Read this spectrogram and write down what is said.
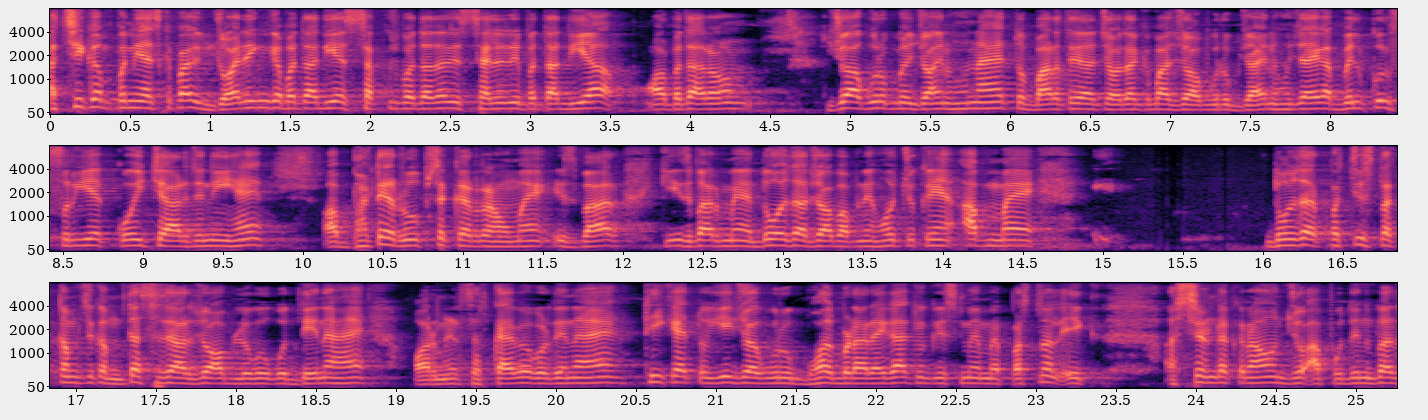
अच्छी कंपनी है इसके पास ज्वाइनिंग के बता दिया, सब कुछ बता दिया सैलरी बता दिया और बता रहा हूँ जॉब ग्रुप में ज्वाइन होना है तो बारह तेरह चौदह के बाद जॉब ग्रुप ज्वाइन हो जाएगा, बिल्कुल फ्री है, कोई चार्ज नहीं है। और भटे रूप से कर रहा हूँ मैं इस बार, कि इस बार मैं 2000 जॉब अपने हो चुके हैं, अब मैं 2025 तक कम से कम दस हज़ार जॉब लोगों को देना है और मेरे सब्सक्राइबर को देना है, ठीक है? तो ये जॉब ग्रुप बहुत बड़ा रहेगा क्योंकि इसमें मैं पर्सनल एक असिस्टेंट रख रहा हूँ जो आपको दिन भर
